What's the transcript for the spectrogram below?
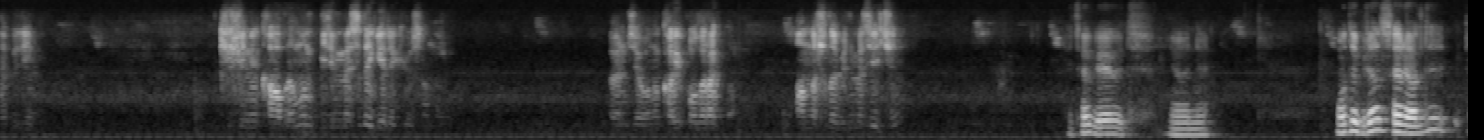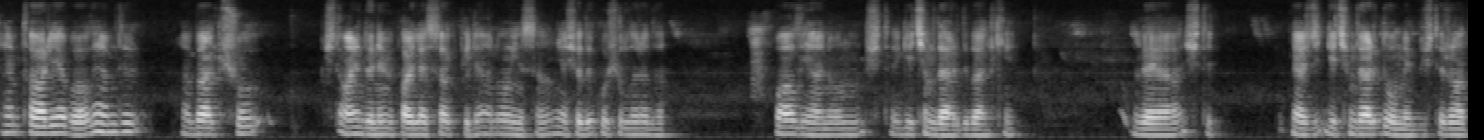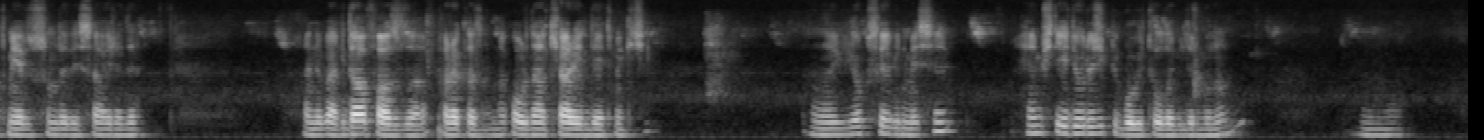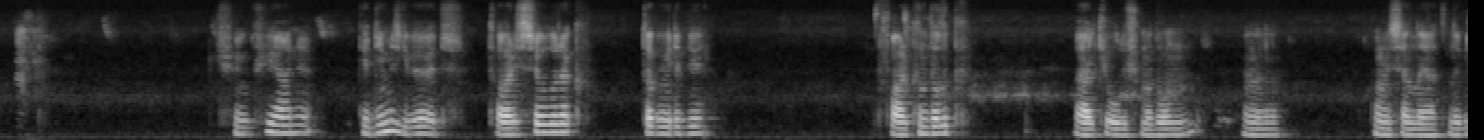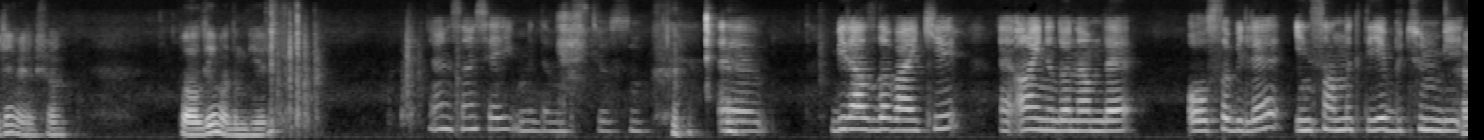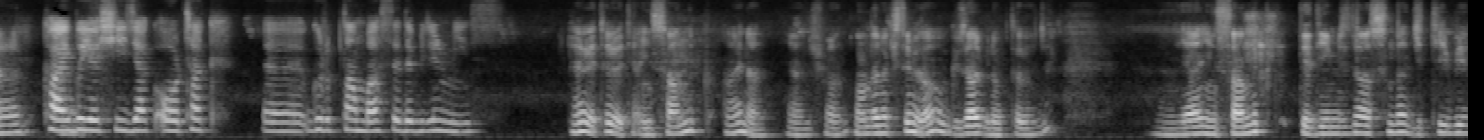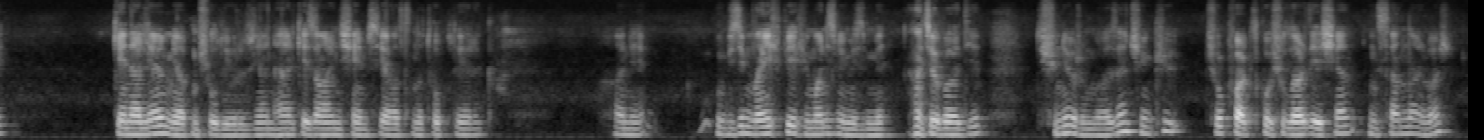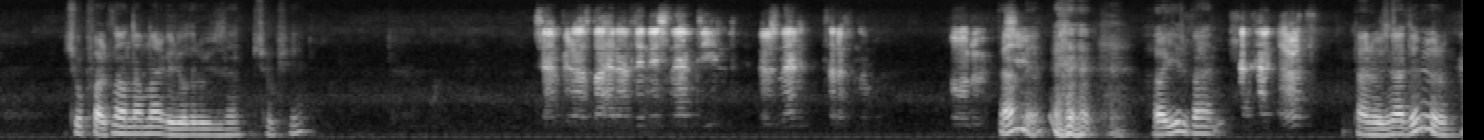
ne bileyim kişinin bilinmesi de gerekiyor sanırım. Önce onun kayıp olarak anlaşılabilmesi için. E tabii evet. Yani o da biraz herhalde hem tarihe bağlı hem de belki şu işte aynı dönemi paylaşsak bile hani o insanın yaşadığı koşullara da bağlı yani onun işte geçim derdi belki veya işte geçim derdi de olmayabilir işte rant mevzusunda vesairede hani belki daha fazla para kazanmak oradan kar elde etmek için Ee, yok sayabilmesi hem işte ideolojik bir boyutu olabilir bunun. Hmm. Çünkü yani dediğimiz gibi evet tarihsel olarak da böyle bir farkındalık belki oluşmadı onun e, o insanın hayatında bilemiyorum şu an. Bağlayamadım bir yere. Yani sen şey mi demek istiyorsun? Ee, biraz da belki e, aynı dönemde olsa bile insanlık diye bütün bir Ha, kaybı yaşayacak ortak e, gruptan bahsedebilir miyiz? Evet evet yani insanlık aynen yani şu an onu demek istemiyorum ama güzel bir nokta bence. Ee, Yani insanlık dediğimizde aslında ciddi bir genelleme mi yapmış oluyoruz? Yani herkes aynı şemsiye altında toplayarak. Hani bu bizim naif bir hümanizmimiz mi acaba diye düşünüyorum bazen. Çünkü çok farklı koşullarda yaşayan insanlar var. Çok farklı anlamlar veriyorlar o yüzden birçok şey. Sen biraz daha herhalde nesnel değil, öznel tarafına doğru Ben şey- mi? Hayır ben Evet. ben öznel demiyorum.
